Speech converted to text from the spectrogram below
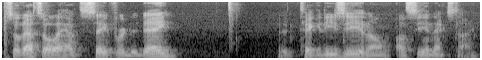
So that's all I have to say for today. Take it easy, and I'll, I'll see you next time.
